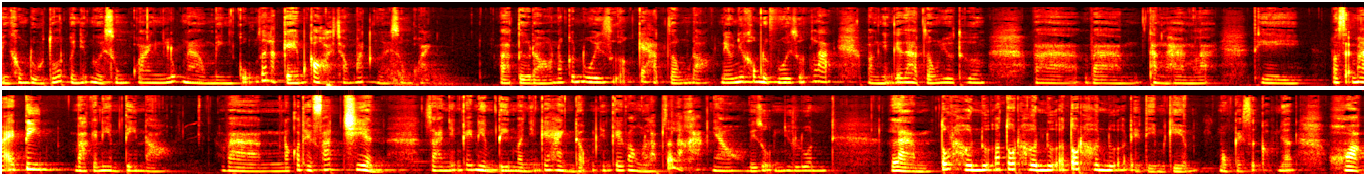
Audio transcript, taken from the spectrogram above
Mình không đủ tốt với những người xung quanh. Lúc nào mình cũng rất là kém cỏi trong mắt người xung quanh. Và từ đó nó cứ nuôi dưỡng cái hạt giống đó. Nếu như không được nuôi dưỡng lại bằng những cái hạt giống yêu thương và và thẳng hàng lại thì nó sẽ mãi tin vào cái niềm tin đó. Và nó có thể phát triển ra những cái niềm tin và những cái hành động những cái vòng lặp rất là khác nhau. Ví dụ như luôn làm tốt hơn nữa tốt hơn nữa tốt hơn nữa để tìm kiếm một cái sự công nhận. Hoặc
